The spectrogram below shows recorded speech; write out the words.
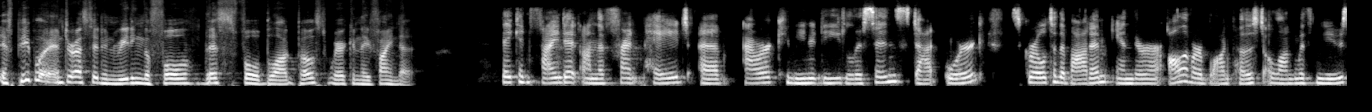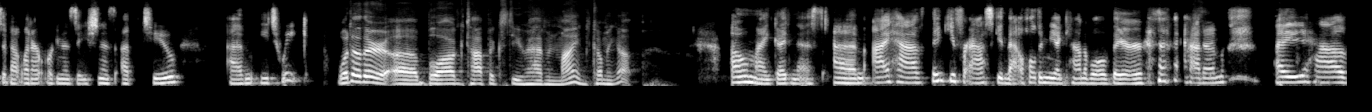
If people are interested in reading the full this full blog post, where can they find it? They can find it on the front page of ourcommunitylistens.org. Scroll to the bottom, and there are all of our blog posts along with news about what our organization is up to um, each week. What other uh, blog topics do you have in mind coming up? Oh my goodness. Um, I have, thank you for asking that, holding me accountable there, Adam. I have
